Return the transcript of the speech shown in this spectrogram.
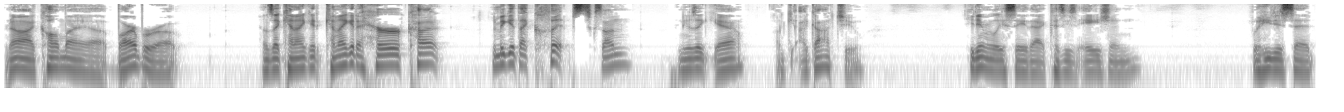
No, I called my uh, barber up. I was like, "Can I get can I get a haircut? Let me get that clips, son." And he was like, "Yeah, I got you." He didn't really say that because he's Asian, but he just said,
